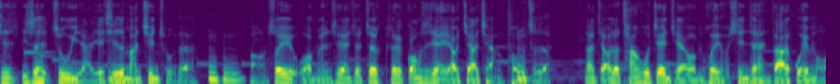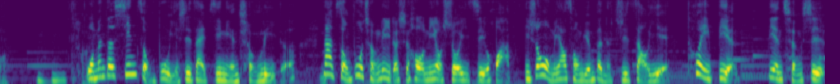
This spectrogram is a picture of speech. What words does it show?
其实一直很注意啊，也其实蛮清楚的。嗯哼，哦，所以我们现在这这这个公司现在也要加强投资啊。那假如说仓库建起来，我们会形成很大的规模。嗯哼，我们的新总部也是在今年成立的。那总部成立的时候，你有说一句话，你说我们要从原本的制造业蜕变变成是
